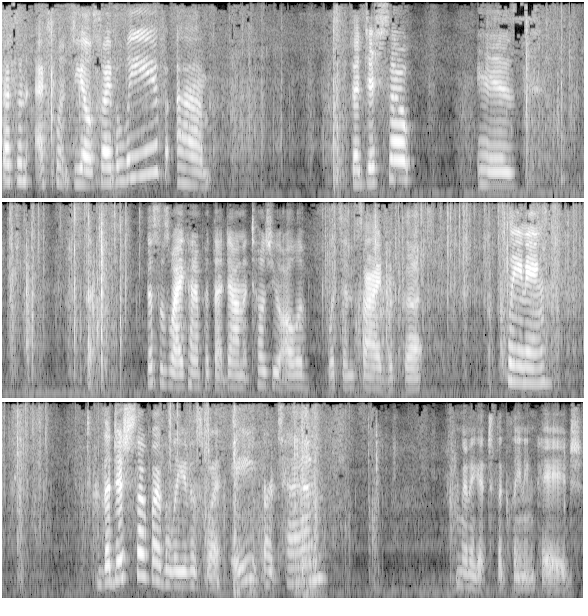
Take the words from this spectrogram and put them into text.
that's an excellent deal. So I believe um, the dish soap is this is why I kind of put that down. It tells you all of what's inside with the cleaning. The dish soap, I believe, is what, 8 or 10? I'm going to get to the cleaning page.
